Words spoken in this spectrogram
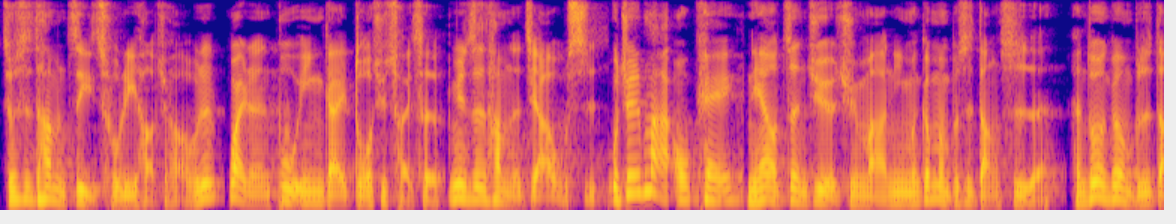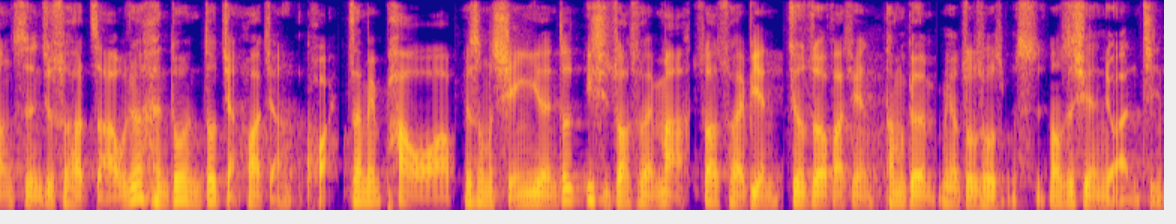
就是他们自己处理好就好。我觉得外人不应该多去揣测，因为这是他们的家务事。我觉得骂 OK，你要有证据的去骂，你们根本不是当事人，很多人根本不是当事人就说他渣。我觉得很多人都讲话讲很快，在那边泡啊，有什么嫌疑人都一起抓出来骂，抓出来编，结果最后发现他们根本没有做错什么。事，然后这些人就安静。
